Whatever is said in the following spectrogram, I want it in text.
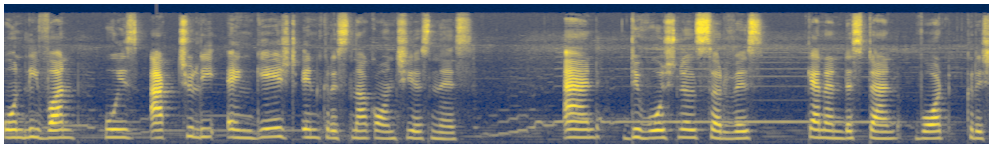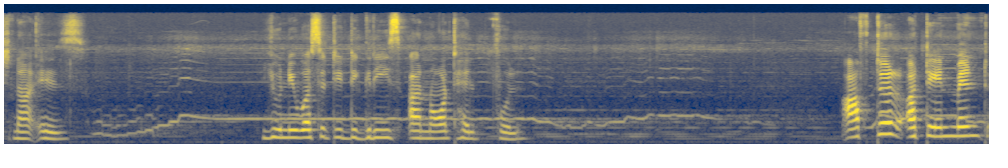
Only one who is actually engaged in Krishna consciousness and devotional service can understand what Krishna is. University degrees are not helpful. After attainment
